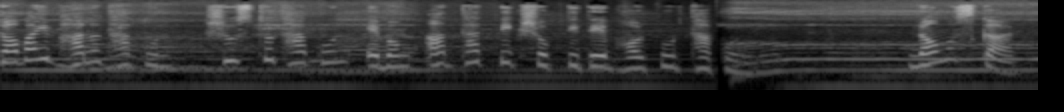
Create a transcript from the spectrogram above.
সবাই ভালো থাকুন, সুস্থ থাকুন এবং আধ্যাত্মিক শক্তিতে ভরপুর থাকুন। নমস্কার।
